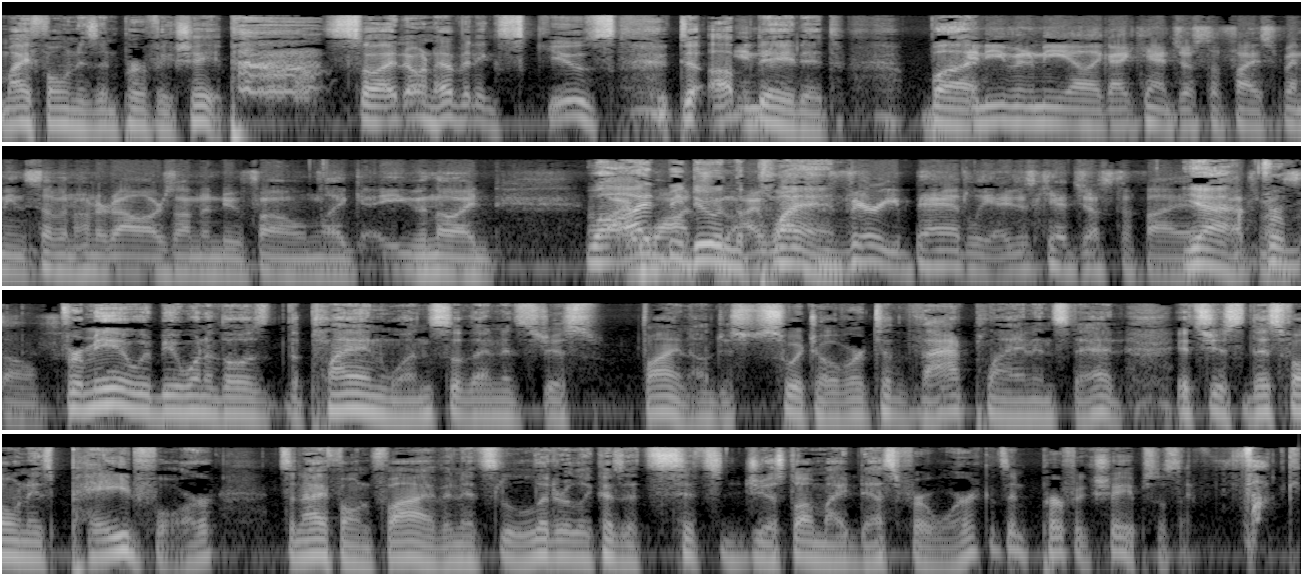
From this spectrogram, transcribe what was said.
my phone is in perfect shape. so I don't have an excuse to update it. But and even me, like I can't justify spending seven hundred dollars on a new phone. Like even though I, Well, I I'd be doing to. the plan. very badly. I just can't justify it. yeah, That's for, myself. for me, it would be one of those, the plan ones. So then it's just fine. I'll just switch over to that plan instead. It's just this phone is paid for. It's an iPhone 5, and it's literally because it sits just on my desk for work. It's in perfect shape. So it's like, fuck.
